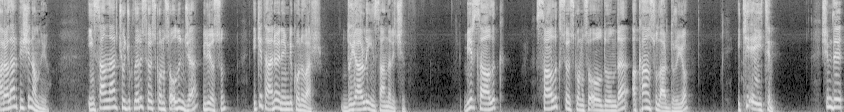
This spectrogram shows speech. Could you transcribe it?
Paralar peşin alınıyor. İnsanlar çocukları söz konusu olunca biliyorsun iki tane önemli konu var. Duyarlı insanlar için. Bir sağlık, sağlık söz konusu olduğunda akan sular duruyor. İki eğitim. Şimdi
